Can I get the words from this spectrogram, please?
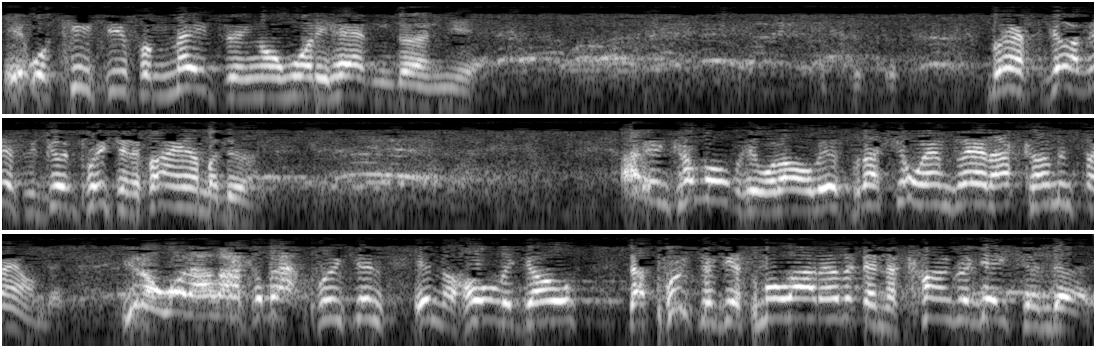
It will keep you from majoring on what He hadn't done yet. Bless God, this is good preaching if I am a doing. I didn't come over here with all this, but I sure am glad I come and found it. You know what I like about preaching in the Holy Ghost? The preacher gets more out of it than the congregation does.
